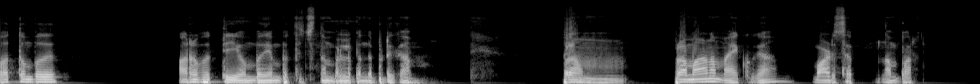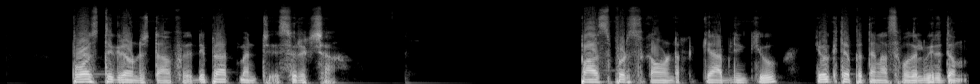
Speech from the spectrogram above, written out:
പത്തൊമ്പത് അറുപത്തി ഒമ്പത് എൺപത്തഞ്ച് നമ്പറിൽ ബന്ധപ്പെടുക. പ്രം പ്രമാണം അയക്കുക. WhatsApp number. Post ground staff department സുരക്ഷ. പാസ്പോർട്ട്സ് കൗണ്ടർ ക്യാബിൻ ക്യൂ യോഗ്യത പത്താം ക്ലാസ് മുതൽ ബിരുദം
